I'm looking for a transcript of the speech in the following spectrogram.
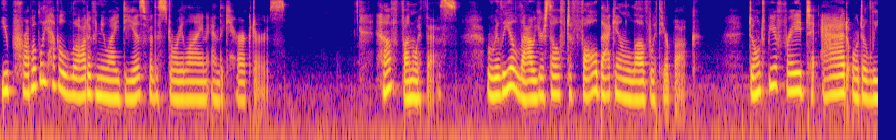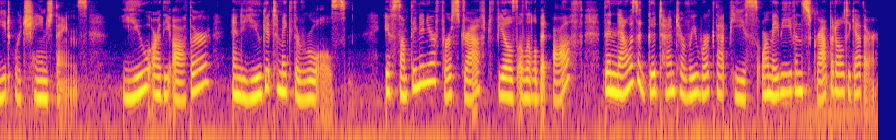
you probably have a lot of new ideas for the storyline and the characters. Have fun with this. Really allow yourself to fall back in love with your book. Don't be afraid to add or delete or change things. You are the author and you get to make the rules. If something in your first draft feels a little bit off, then now is a good time to rework that piece or maybe even scrap it altogether.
